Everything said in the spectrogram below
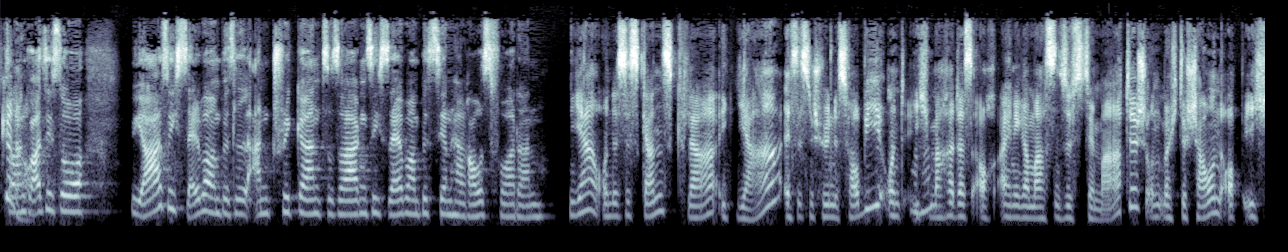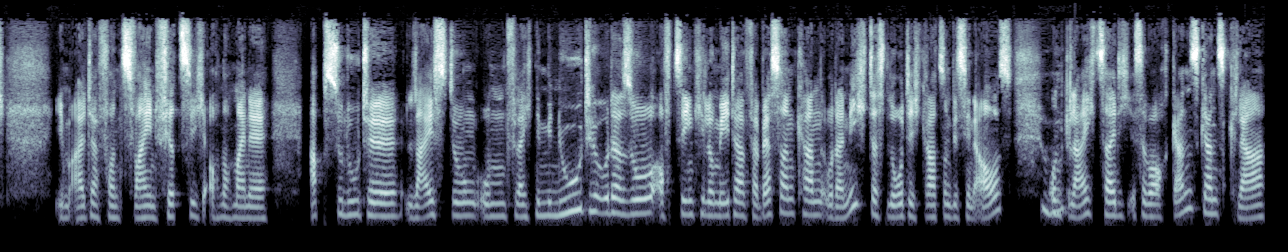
genau. sondern quasi so, ja, sich selber ein bisschen antriggern, zu sagen, sich selber ein bisschen herausfordern. Ja, und es ist ganz klar, ja, es ist ein schönes Hobby und mhm. ich mache das auch einigermaßen systematisch und möchte schauen, ob ich im Alter von 42 auch noch meine absolute Leistung um vielleicht eine Minute oder so auf 10 Kilometer verbessern kann oder nicht. Das lote ich gerade so ein bisschen aus. Mhm. Und gleichzeitig ist aber auch ganz, ganz klar,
